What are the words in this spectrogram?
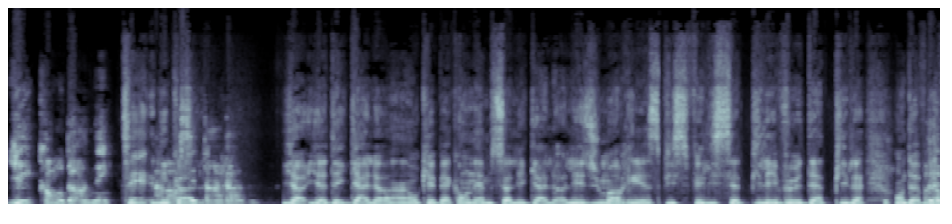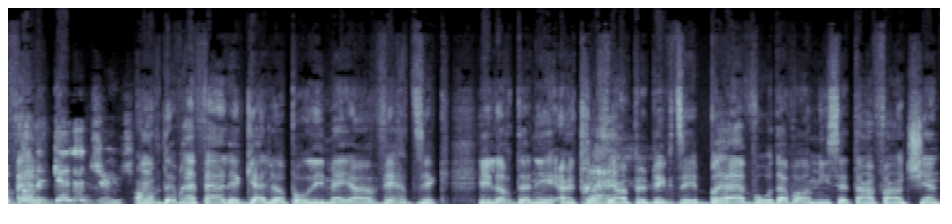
Il est condamné. Alors, c'est en Il y a, y a des galas hein, au Québec. On aime ça, les galas. Les humoristes, puis se félicitent, puis les vedettes, puis le... on devrait Vous faire... de gala de juge? On devrait faire le gala pour les meilleurs verdicts et leur donner un trophée en public, dire bravo d'avoir mis cet enfant de chienne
